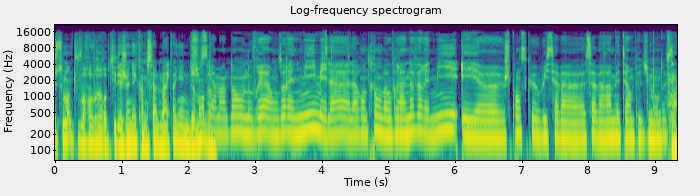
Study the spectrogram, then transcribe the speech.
justement de pouvoir ouvrir au petit déjeuner comme ça le matin Il y a une demande Jusqu'à maintenant, on ouvrait à 11h30, mais là, à la rentrée, on va ouvrir à 9h30 et euh, je pense que oui, ça va, ça va rameuter un peu du monde aussi. Ouais.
